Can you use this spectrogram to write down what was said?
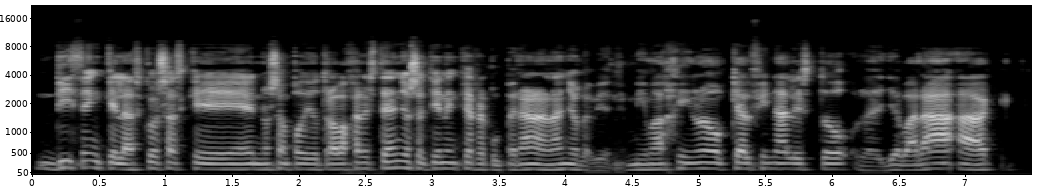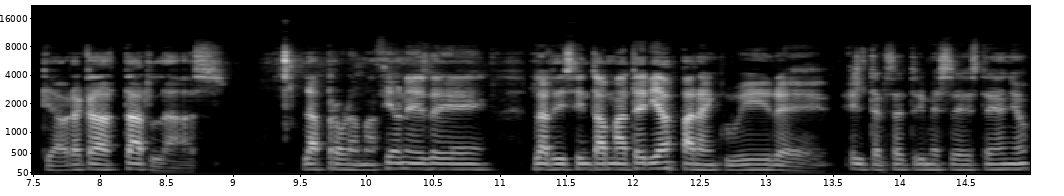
dicen que las cosas que no se han podido trabajar este año se tienen que recuperar al año que viene. Me imagino que al final esto llevará a que habrá que adaptar las, las programaciones de las distintas materias para incluir eh, el tercer trimestre de este año.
